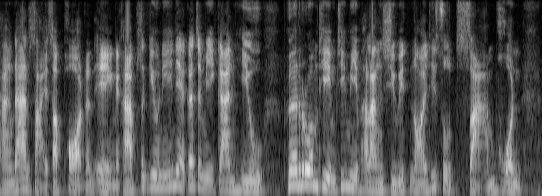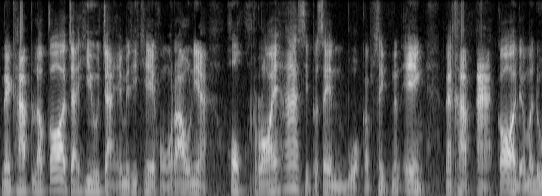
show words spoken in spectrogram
ทางด้านสายซัพพอร์ตนั่นเองนะครับ สกิลนี้เนี่ยก็จะมีการฮิลเพื่อนร่วมทีมที่มีพลังชีวิตน้อยที่สุด 3 คนนะครับ แล้วก็จะฮิลจาก MTK ของเราเนี่ย650%บวกกับ 10 นั่นเองนะครับอะก็เดี๋ยวมาดู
